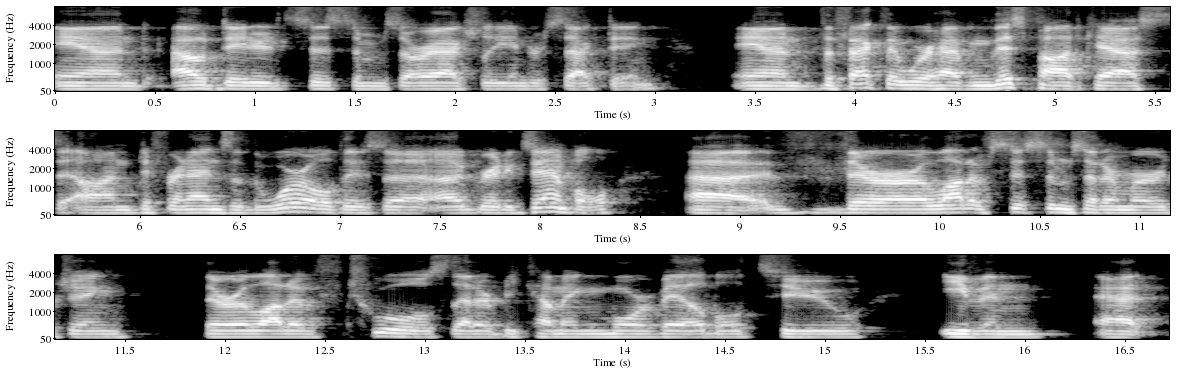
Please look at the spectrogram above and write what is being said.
and outdated systems are actually intersecting. And the fact that we're having this podcast on different ends of the world is a, a great example uh, there are a lot of systems that are merging. There are a lot of tools that are becoming more available to even at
